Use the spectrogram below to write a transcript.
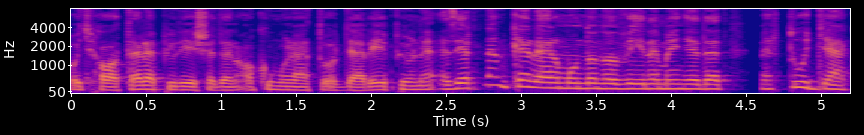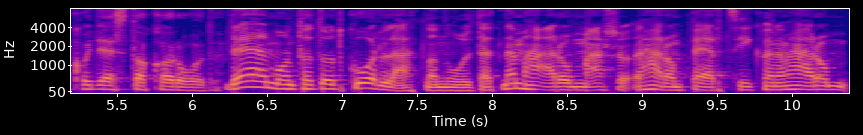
hogyha a településeden akkumulátorgyár épülne, ezért nem kell elmondanod a véleményedet, mert tudják, hogy ezt akarod. De elmondhatod korlátlanul, tehát nem három, más, három percig, hanem három három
